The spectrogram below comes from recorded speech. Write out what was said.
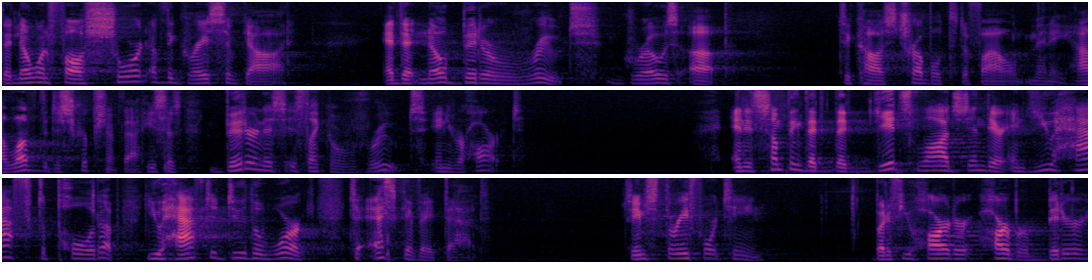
that no one falls short of the grace of God and that no bitter root grows up to cause trouble to defile many. I love the description of that. He says, bitterness is like a root in your heart. And it's something that, that gets lodged in there, and you have to pull it up. You have to do the work to excavate that. James 3:14. But if you harbor, harbor bitter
